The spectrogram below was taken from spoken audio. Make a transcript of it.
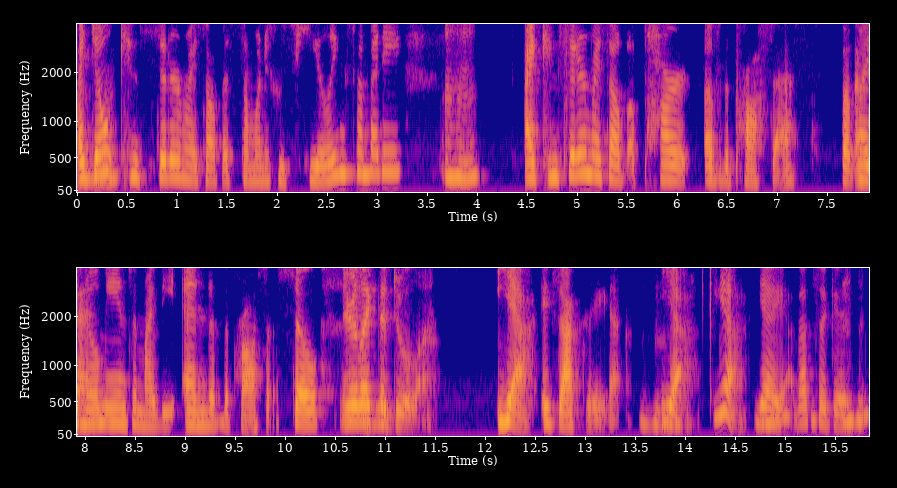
I don't consider myself as someone who's healing somebody. mm-hmm. I consider myself a part of the process, but by no means am I the end of the process. So you're like the doula yeah, exactly. yeah Mhm. Yeah, yeah, yeah, Mhm. yeah. That's a good Mhm.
